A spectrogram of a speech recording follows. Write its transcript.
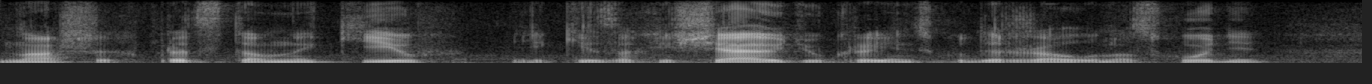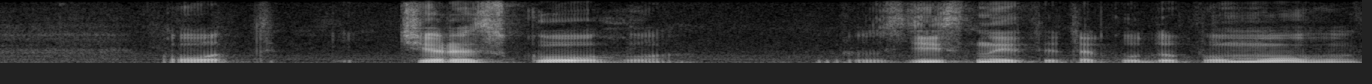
наших представників, які захищають українську державу на Сході, от, через кого здійснити таку допомогу,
